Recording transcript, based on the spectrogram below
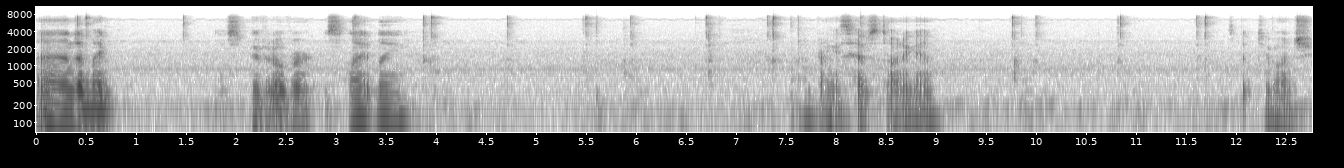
And I might just move it over slightly. And bring his hips down again. Too much.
